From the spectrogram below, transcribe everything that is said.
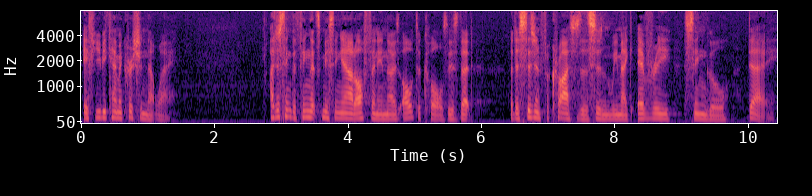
if you became a Christian that way. I just think the thing that's missing out often in those altar calls is that a decision for Christ is a decision we make every single day.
